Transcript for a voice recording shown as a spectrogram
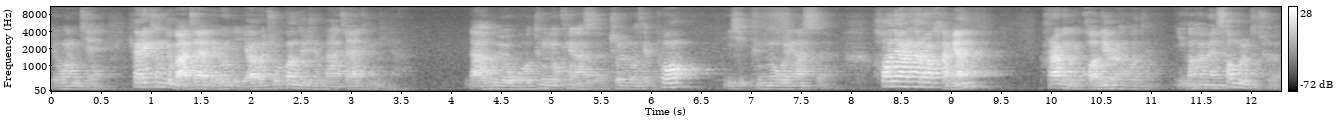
요건 이제 혈액형도 맞아야 되고 이제 여러 조건들이 좀 맞아야 됩니다. 나도 요거 등록해놨어요. 졸모세포 이식 등록을 해놨어요. 헌혈하러 가면 하라고 권유를 하거든. 이거 하면 선물도 줘요.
